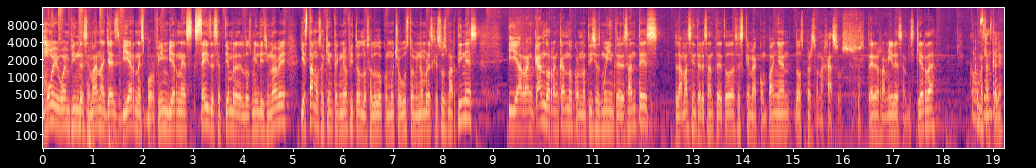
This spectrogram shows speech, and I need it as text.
Muy buen fin de semana, ya es viernes, por fin viernes 6 de septiembre del 2019 y estamos aquí en Tecnófitos, los saludo con mucho gusto, mi nombre es Jesús Martínez y arrancando, arrancando con noticias muy interesantes, la más interesante de todas es que me acompañan dos personajazos, Tere Ramírez a mi izquierda. Como ¿Cómo estás, siempre.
